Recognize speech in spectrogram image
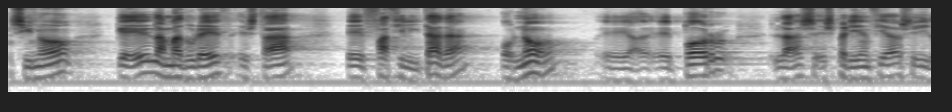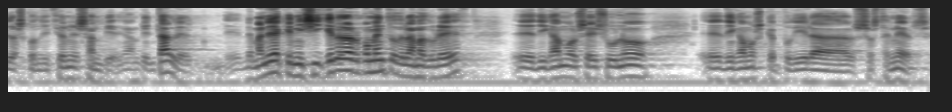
sino que la madurez está facilitada o no por las experiencias y las condiciones ambientales. De manera que ni siquiera el argumento de la madurez, eh, digamos, es uno, eh, digamos, que pudiera sostenerse.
